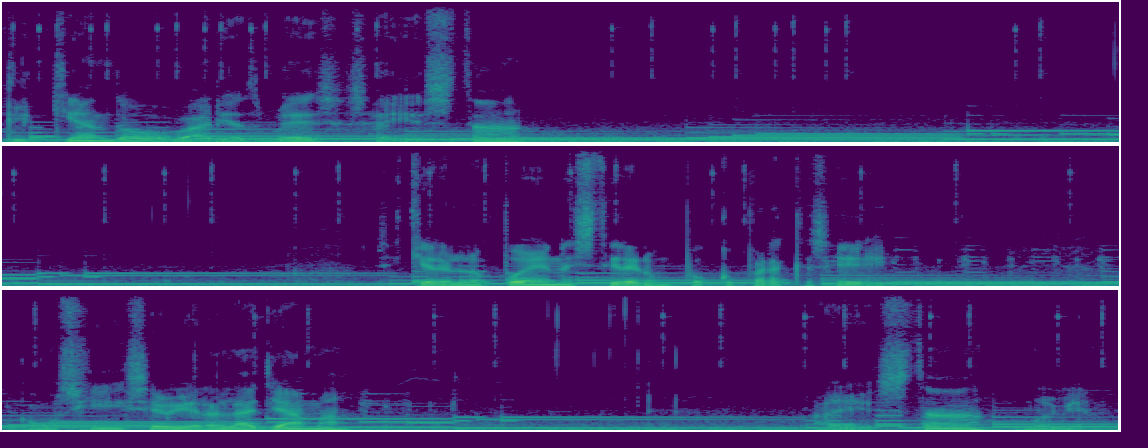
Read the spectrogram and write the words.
cliqueando varias veces ahí está si quieren lo pueden estirar un poco para que se como si se viera la llama. Ahí está, muy bien.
